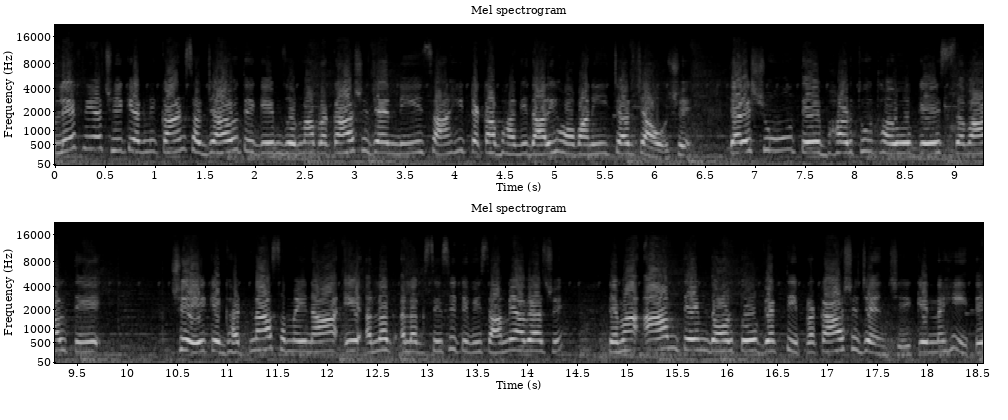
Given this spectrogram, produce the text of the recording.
ઉલ્લેખનીય છે કે અગ્નિકાંડ સર્જાયો તે ગેમ ઝોનમાં પ્રકાશ જૈનની સાહીઠ ટકા ભાગીદારી હોવાની ચર્ચાઓ છે. ત્યારે શું તે ભરતું થયું કે સવાલ તે છે કે ઘટના સમયના એ અલગ અલગ સીસીટીવી સામે આવ્યા છે. તેમાં આમ તેમ દોડતો વ્યક્તિ પ્રકાશ જૈન છે કે નહીં તે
